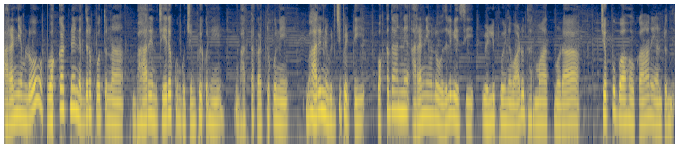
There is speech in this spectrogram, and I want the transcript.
అరణ్యంలో ఒక్కట్నే నిద్రపోతున్న భార్యని చీరకొంగు చింపుకుని భర్త కట్టుకుని భార్యని విడిచిపెట్టి ఒక్కదాన్నే అరణ్యంలో వదిలివేసి వెళ్ళిపోయినవాడు ధర్మాత్ముడా. చెప్పు బాహోక అని అంటుంది.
